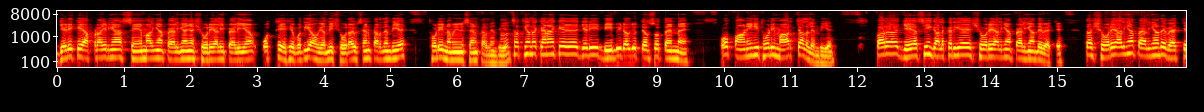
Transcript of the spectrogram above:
ਜਿਹੜੀ ਕਿ ਆਪਣਾ ਜਿਹੜੀਆਂ ਸੇਮ ਵਾਲੀਆਂ ਪੈਲੀਆਂ ਜਾਂ ਸ਼ੋਰੇ ਵਾਲੀ ਪੈਲੀਆਂ ਉੱਥੇ ਇਹ ਵਧੀਆ ਹੋ ਜਾਂਦੀ ਸ਼ੋਰਾ ਵੀ ਸਹਿਣ ਕਰ ਦਿੰਦੀ ਹੈ ਥੋੜੀ ਨਵੀਂ ਵੀ ਸਹਿਣ ਕਰ ਦਿੰਦੀ ਹੈ। ਸਾਥੀਆਂ ਦਾ ਕਹਿਣਾ ਹੈ ਕਿ ਜਿਹੜੀ DBW 303 ਹੈ ਉਹ ਪਾਣੀ ਦੀ ਥੋੜੀ ਮਾਰ ਚੱਲ ਲੈਂਦੀ ਹੈ। ਪਰ ਜੇ ਅਸੀਂ ਗੱਲ ਕਰੀਏ ਸ਼ੋਰੇ ਵਾਲੀਆਂ ਪੈਲੀਆਂ ਦੇ ਵਿੱਚ, ਤਾਂ ਸ਼ੋਰੇ ਵਾਲੀਆਂ ਪੈਲੀਆਂ ਦੇ ਵਿੱਚ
